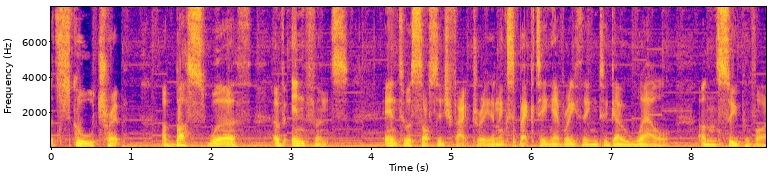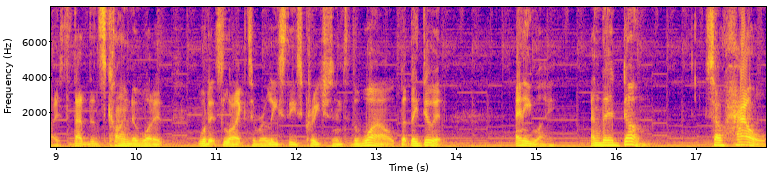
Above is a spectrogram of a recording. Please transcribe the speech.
a school trip, a bus worth of infants into a sausage factory and expecting everything to go well, unsupervised. That, that's kind of what it what it's like to release these creatures into the wild, but they do it anyway, and they're dumb. So how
